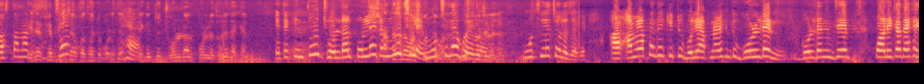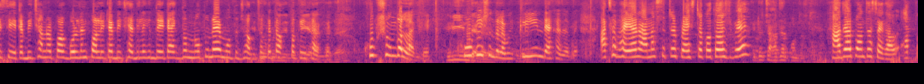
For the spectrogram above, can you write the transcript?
দস্তানা এটা ফেব্রিকটার কথা একটু বলে দেন। হ্যাঁ। এটা কিন্তু ঝোল ডাল পড়লে ধরে দেখেন এটা কিন্তু ঝোলডাল পড়লে এটা মুছলে মুছলে হয়ে যাবে। মুছলে চলে যাবে। আর আমি আপনাদেরকে একটু বলি আপনারা কিন্তু গোল্ডেন গোল্ডেন যে পলিটা দেখাইছি এটা বিছানোর পর গোল্ডেন পলিটা বিছিয়ে দিলে কিন্তু এটা একদম নতুনের মতো ঝকঝকে তকতকেই থাকবে। খুব সুন্দর লাগবে। খুবই সুন্দর লাগবে। ক্লিন দেখা যাবে। আচ্ছা ভাইয়া রানা সেটার প্রাইসটা কত আসবে? এটা হচ্ছে হাজার পঞ্চাশ টাকা। হাজার পঞ্চাশ টাকা। এত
